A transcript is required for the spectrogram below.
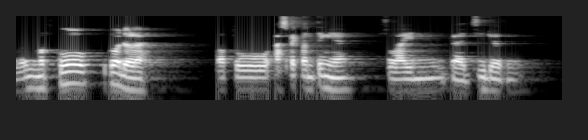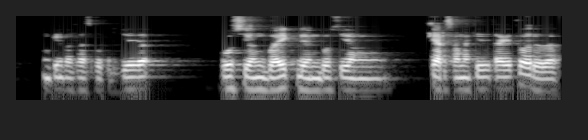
Menurutku itu adalah satu aspek penting ya selain gaji dan mungkin fasilitas bekerja bos yang baik dan bos yang care sama kita itu adalah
